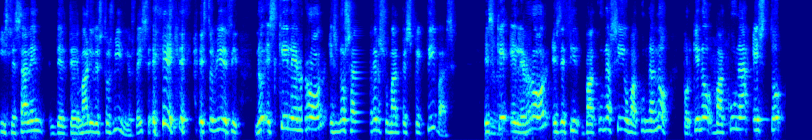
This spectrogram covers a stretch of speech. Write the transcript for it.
Y se salen del temario de estos vídeos, ¿veis? estos vídeos decir, no, es que el error es no saber sumar perspectivas. Es que el error es decir, vacuna sí o vacuna no. ¿Por qué no vacuna esto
